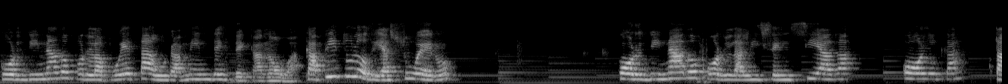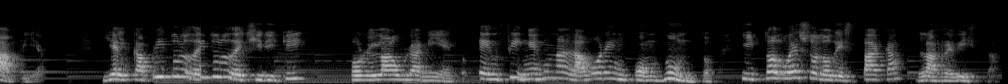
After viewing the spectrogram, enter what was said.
coordinado por la poeta Aura Méndez de Canova. Capítulo de Azuero, coordinado por la licenciada Olga Tapia. Y el capítulo de, título de Chiriquí por Laura Nieto. En fin, es una labor en conjunto y todo eso lo destaca la revista.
